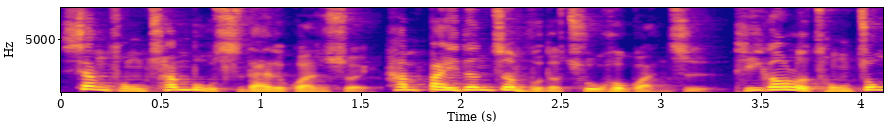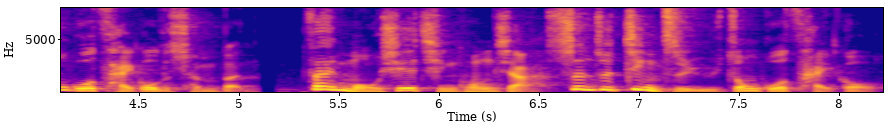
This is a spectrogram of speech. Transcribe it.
像从川普时代的关税和拜登政府的出口管制，提高了从中国采购的成本，在某些情况下甚至禁止与中国采购。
